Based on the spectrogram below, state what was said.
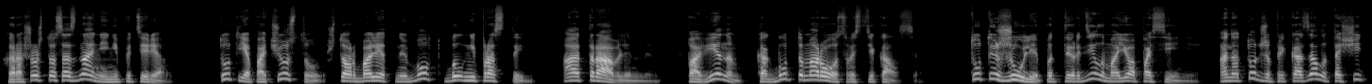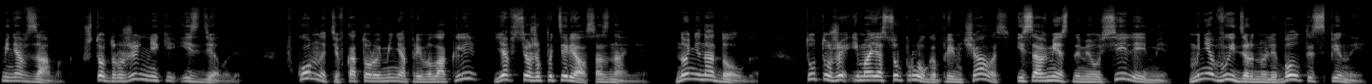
Хорошо, что сознание не потерял. Тут я почувствовал, что арбалетный болт был не простым, а отравленным. По венам как будто мороз растекался. Тут и Жулия подтвердила мое опасение. Она тут же приказала тащить меня в замок, что дружинники и сделали. В комнате, в которую меня приволокли, я все же потерял сознание. Но ненадолго. Тут уже и моя супруга примчалась, и совместными усилиями мне выдернули болт из спины,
